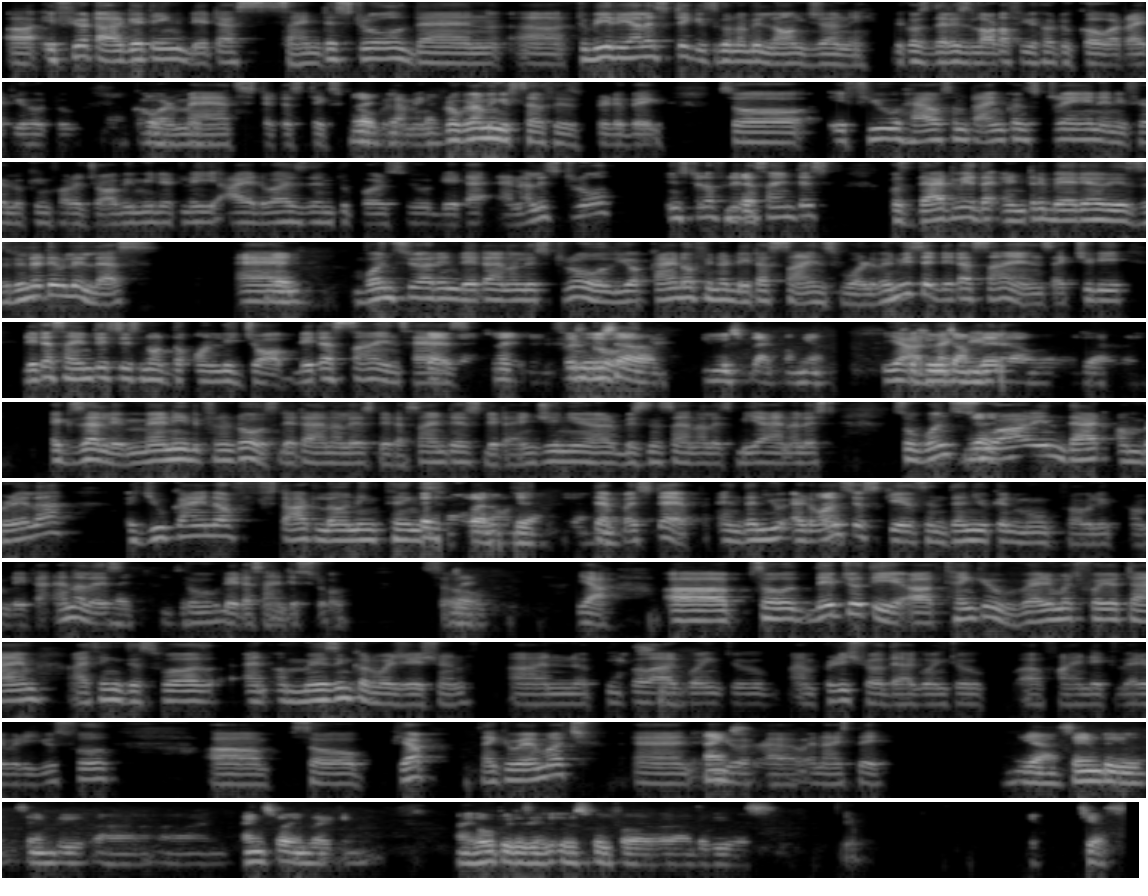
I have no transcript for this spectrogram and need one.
uh, if you're targeting data scientist role then uh, to be realistic it's going to be long journey because there is a lot of you have to cover right you have to cover math statistics programming right. programming itself is pretty big so if you have some time constraint and if you're looking for a job immediately i advise them to pursue data analyst role instead of data scientist because that way the entry barrier is relatively less. And once you are in data analyst role you're kind of in a data science world. When we say data science actually data scientist is not the only job. Data science has right, right, right. it's a huge platform yeah. Yeah, huge like umbrella data, yeah exactly. Many different roles. Data analyst data scientist data engineer business analyst bi analyst. So once you are in that umbrella you kind of start learning things around, yeah, yeah. step by step and then you advance right. your skills and then you can move probably from data analyst right. to data scientist role so right. yeah uh, so Debjyoti, uh, thank you very much for your time i think this was an amazing conversation and people are going to i'm pretty sure they are going to uh, find it very very useful um, so yep thank you very much and Thanks. you have a nice day yeah, same to you. Same to you. Uh, uh, and thanks for inviting. I hope it is useful for uh, the viewers. Yep. Yeah. Cheers.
